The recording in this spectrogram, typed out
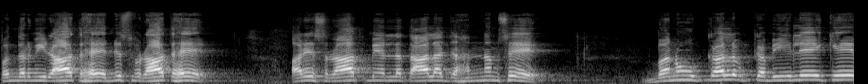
پندرہویں رات ہے، نصف رات ہے، اور اس رات میں اللہ تعالی جہنم سے بنو کلب قبیلے کے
